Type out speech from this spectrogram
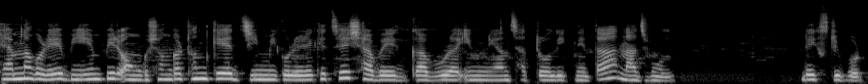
শ্যামনগরে বিএনপির অঙ্গ সংগঠনকে জিম্মি করে রেখেছে সাবেক গাবুরা ইউনিয়ন ছাত্রলীগ নেতা নাজমুল। ডেস্ক রিপোর্ট।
